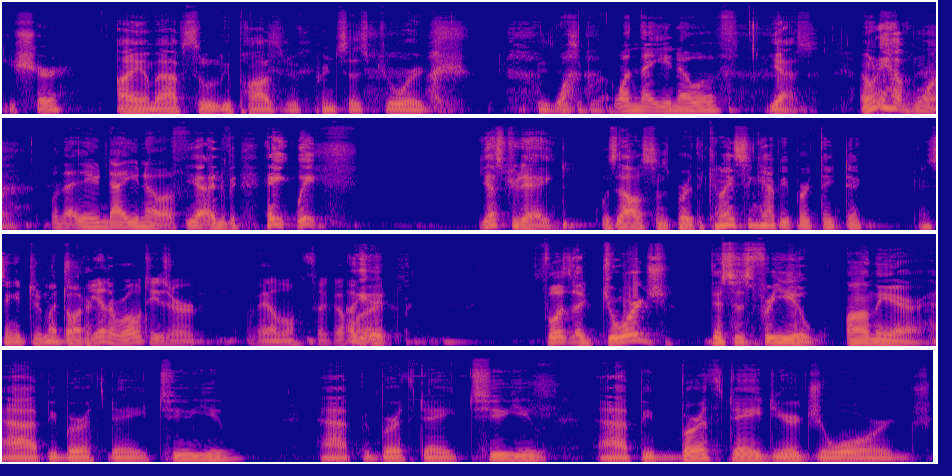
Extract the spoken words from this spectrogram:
You sure? I am absolutely positive Princess George is One, Isabel. one that you know of? Yes, I only have one. One that you, that you know of? Yeah. And if, hey, wait. Yesterday was Allison's birthday. Can I sing Happy Birthday, Dick? Can I sing it to my daughter? Yeah, the royalties are available, so go for Okay, it. For the, George, this is for you on the air. Happy birthday to you. Happy birthday to you. Happy birthday, dear George.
